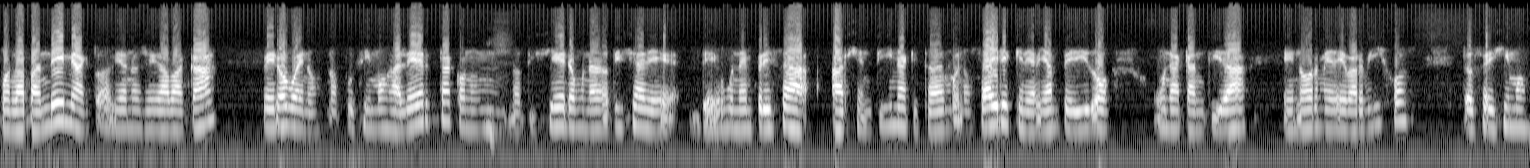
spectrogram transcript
por la pandemia, que todavía no llegaba acá, pero bueno, nos pusimos alerta con un noticiero, una noticia de, de una empresa argentina que estaba en Buenos Aires, que le habían pedido una cantidad enorme de barbijos. Entonces dijimos,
